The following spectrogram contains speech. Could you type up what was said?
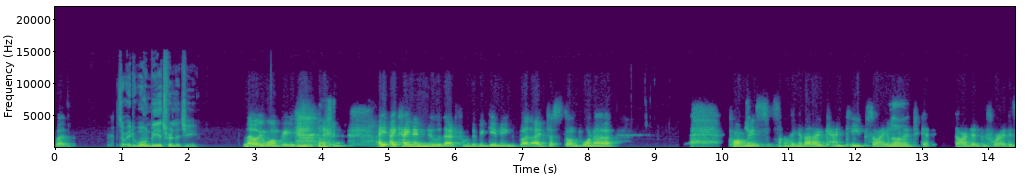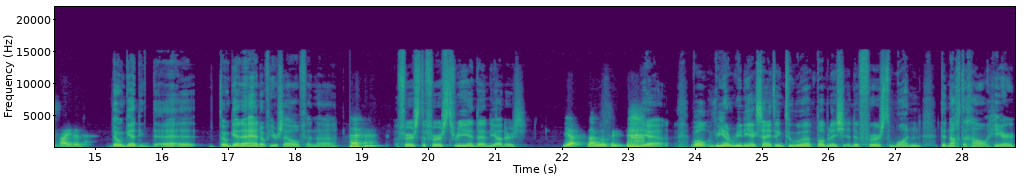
but so it won't be a trilogy. No, it won't be. Okay. I, I kind of knew that from the beginning, but I just don't want to promise something that I can't keep. So I no. wanted to get started before I decided. Don't get uh, don't get ahead of yourself and uh, first the first three and then the others. Yeah, then we'll see. yeah. Well, we are really excited to uh, publish the first one, The Nachtegaal, here.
